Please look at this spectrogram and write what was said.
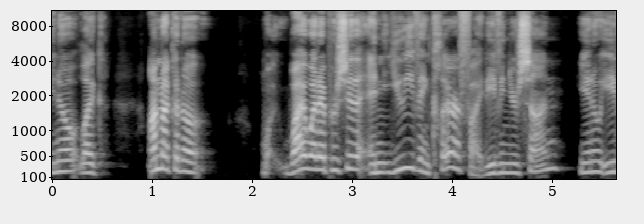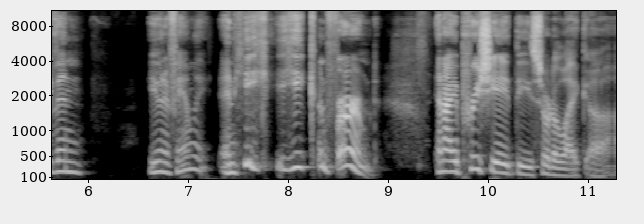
you know, like, I'm not going to, why would I pursue that? And you even clarified, even your son, you know, even, even a family. And he, he confirmed. And I appreciate these sort of like, uh,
